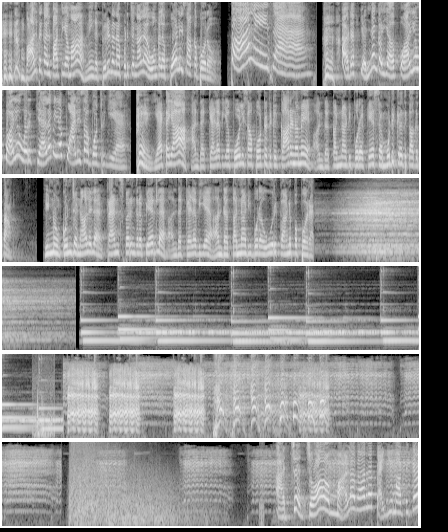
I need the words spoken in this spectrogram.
வாழ்த்துக்கள் பாட்டியம்மா. நீங்க திருடனை பிடிச்சனால உங்களை போலீஸ் ஆக்க போறோம். அட என்னங்க ஐயா பாயம் பாயம். ஒரு கிளவிய போலீஸா போட்டிருக்கிய. ஏட்டையா அந்த கிளவிய போலீஸா போட்டதுக்கு காரணமே அந்த கண்ணாடி புற கேஸ முடிக்கிறதுக்காக தான் இன்னும் கொஞ்ச நாளில டிரான்ஸ்பருங்கிற பேர்ல அந்த கிளவிய அந்த கண்ணாடி புற ஊருக்கு அனுப்ப போறேன். அச்சச்சோ மழை வேற பெய்ய மாட்டுக்க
